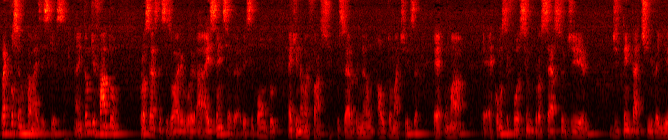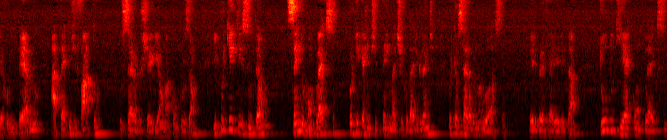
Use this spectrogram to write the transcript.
para que você nunca mais esqueça. Né? Então, de fato processo decisório, a, a essência da, desse ponto é que não é fácil. O cérebro não automatiza. É uma é, é como se fosse um processo de, de tentativa e erro interno, até que de fato o cérebro chegue a uma conclusão. E por que que isso então, sendo complexo, por que que a gente tem uma dificuldade grande? Porque o cérebro não gosta. Ele prefere evitar. Tudo que é complexo,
